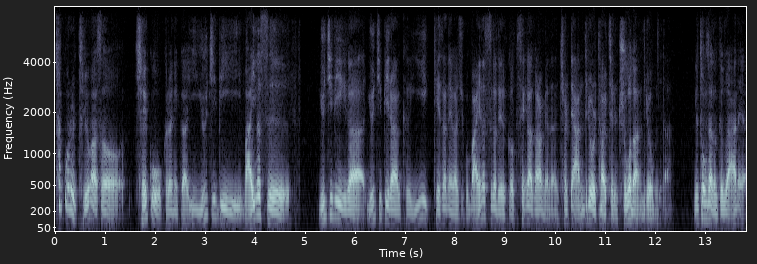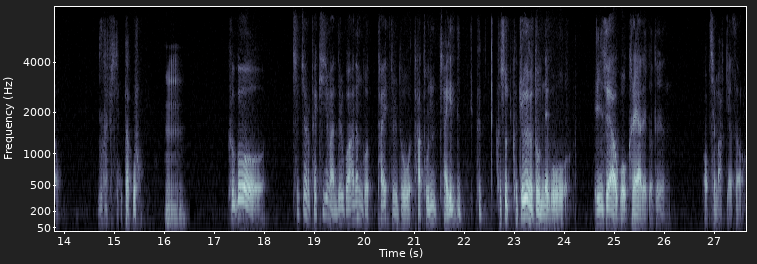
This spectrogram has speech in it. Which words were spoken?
창고를 들여와서 재고 그러니까 이 UGB 마이너스 UGB가 UGB랑 그 이익 계산해가지고 마이너스가 될 거 생각을 하면은 절대 안 들여올 타이틀은 죽어도 안 들여옵니다. 유통사는 그거 안 해요. 누가 비싼다고? 음, 그거 실제로 패키지 만들고 하는 것 타이틀도 다 돈 자기들 그, 그 수- 그쪽에서 돈 내고 인쇄하고 그래야 되거든. 업체 맡겨서.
